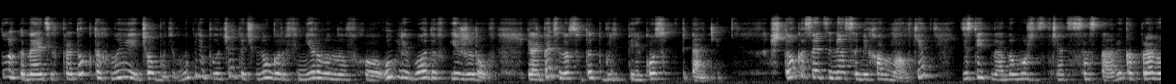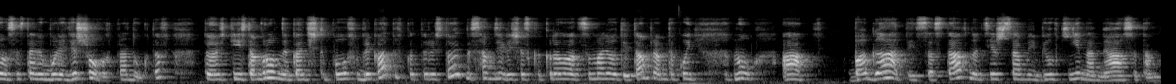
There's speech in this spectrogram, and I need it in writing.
только на этих продуктах мы что будем? Мы будем получать очень много рафинированных углеводов и жиров. И опять у нас вот это будет перекос в питании. Что касается мяса меховалки, действительно, оно может встречаться в составе, как правило, в составе более дешевых продуктов. То есть есть огромное количество полуфабрикатов, которые стоят, на самом деле, сейчас как крыло от самолета, и там прям такой, ну, а, богатый состав на те же самые белки, на мясо, там,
